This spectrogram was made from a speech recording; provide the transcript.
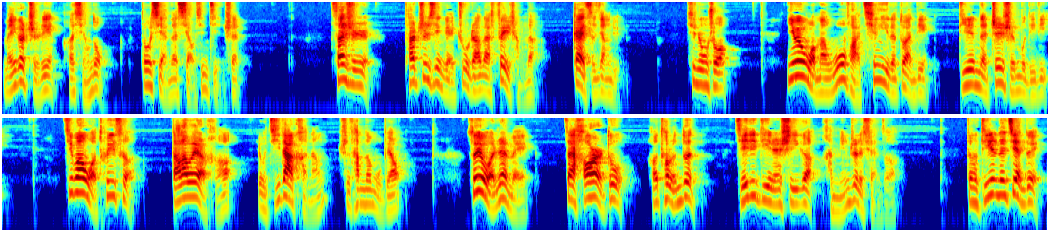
每一个指令和行动都显得小心谨慎。三十日，他致信给驻扎在费城的盖茨将军，信中说：“因为我们无法轻易地断定敌人的真实目的地，尽管我推测达拉维尔河有极大可能是他们的目标，所以我认为在豪尔杜和特伦顿截击敌人是一个很明智的选择。等敌人的舰队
